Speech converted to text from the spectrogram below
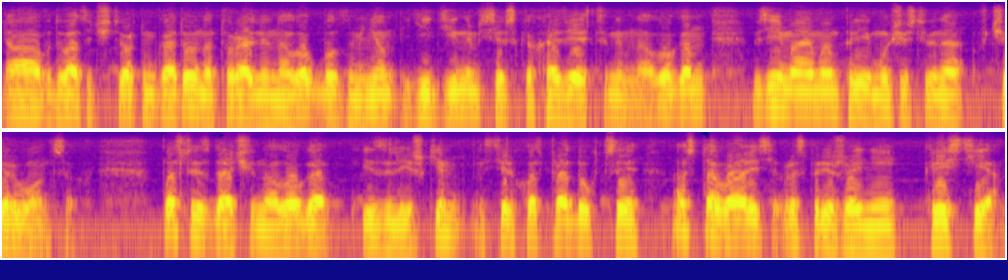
а в 2024 году натуральный налог был заменен единым сельскохозяйственным налогом, взимаемым преимущественно в червонцах. После сдачи налога излишки сельхозпродукции оставались в распоряжении крестьян.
